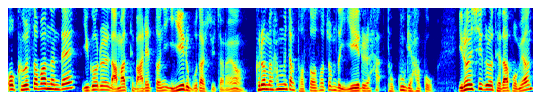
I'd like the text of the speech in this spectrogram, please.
어 그걸 써봤는데 이거를 남한테 말했더니 이해를 못 할 수 있잖아요. 그러면 한 문장 더 써서 좀 더 이해를 하, 돋구게 하고 이런 식으로 되다 보면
